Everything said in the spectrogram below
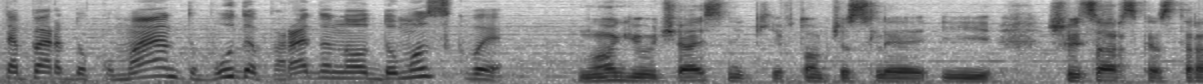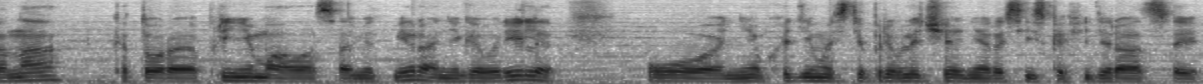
Тепер документ буде передано до Москви. Многие участники, в том числе и швейцарская сторона, которая принимала саммит мира, они говорили о необходимости привлечения Российской Федерации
